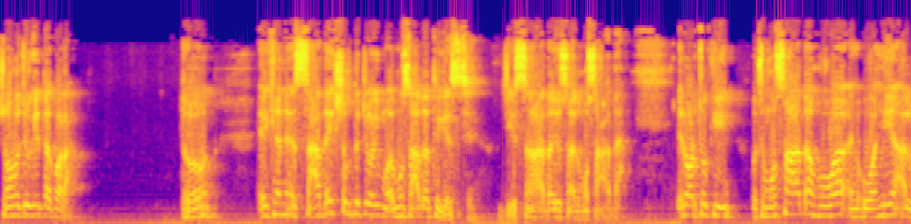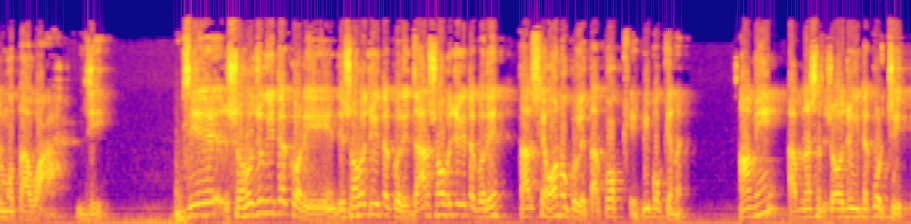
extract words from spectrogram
সহযোগিতা করা। তো এখানে সাদেক শব্দটি ওই মুসাদা থেকে এসছে। জি সাদা মুসাদা। এর অর্থ কি? হচ্ছে মোসাদা হুয়া ওয়াহিয়া আল মোতাওয়া। জি। যে সহযোগিতা করে, যে সহযোগিতা করে, যার সহযোগিতা করে, তার সে অনুকূলে, তার পক্ষে, বিপক্ষে নয়। আমি আপনার সাথে সহযোগিতা করছি,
